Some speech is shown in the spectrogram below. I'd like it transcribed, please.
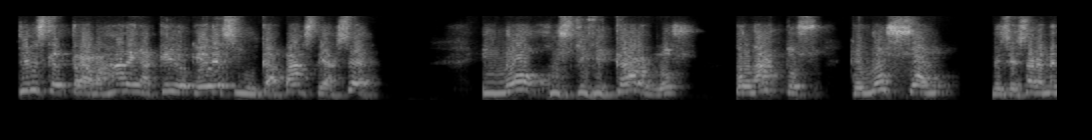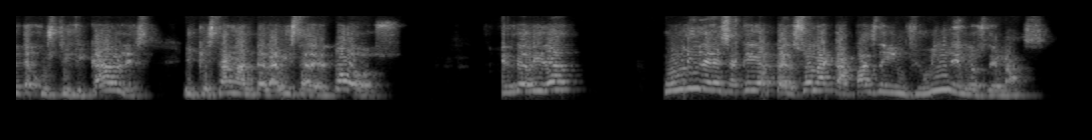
tienes que trabajar en aquello que eres incapaz de hacer y no justificarlos con actos que no son necesariamente justificables y que están ante la vista de todos. En realidad, un líder es aquella persona capaz de influir en los demás.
